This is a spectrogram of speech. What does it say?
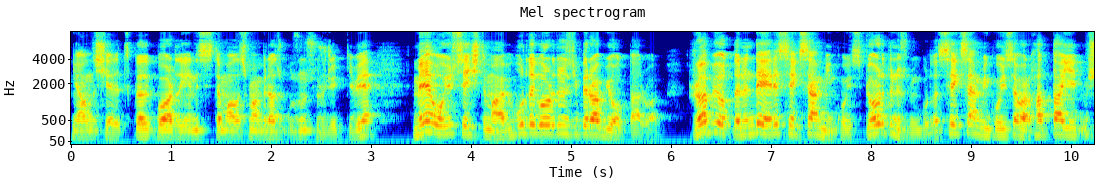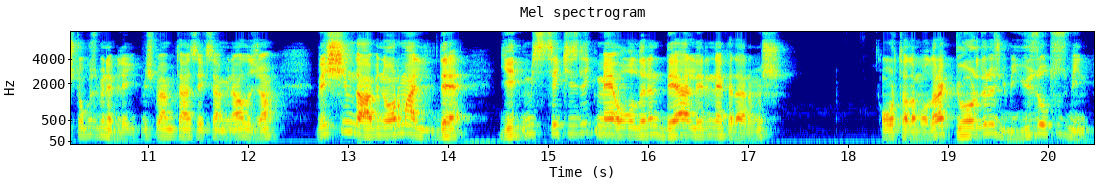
Yanlış yere tıkladık. Bu arada yeni sisteme alışmam birazcık uzun sürecek gibi. MO'yu seçtim abi. Burada gördüğünüz gibi Rabiot'lar var. Rabiot'ların değeri 80 bin coins. Gördünüz mü burada? 80 bin coins'e var. Hatta 79 bine bile gitmiş. Ben bir tane 80 bine alacağım. Ve şimdi abi normalde 78'lik MO'ların değerleri ne kadarmış? Ortalama olarak gördüğünüz gibi 130 bin.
